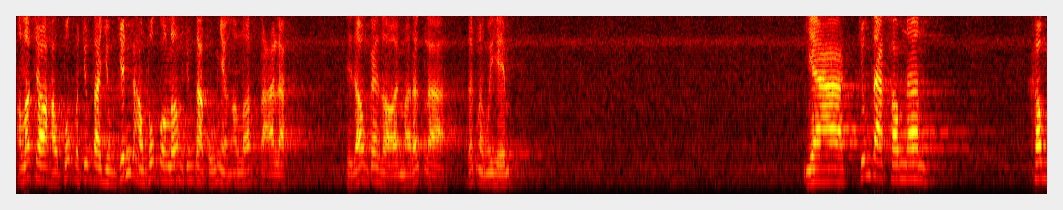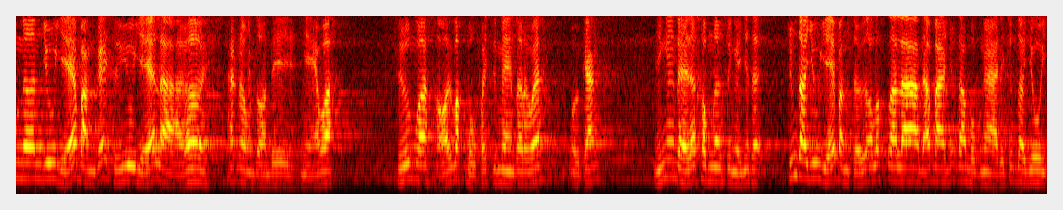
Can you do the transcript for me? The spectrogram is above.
Allah cho hạnh phúc mà chúng ta dùng chính cái hạnh phúc của Allah mà chúng ta phủ nhận Allah Taala. Thì đó là một cái rồi mà rất là rất là nguy hiểm. Và chúng ta không nên không nên vui vẻ bằng cái sự vui vẻ là ơi tháng hoàn toàn đi nhẹ quá sướng quá khỏi bắt buộc phải xi men ta đâu quá ngồi cắn. Những vấn đề đó không nên suy nghĩ như thế. Chúng ta vui vẻ bằng sự Allah Taala đã ban chúng ta một ngày để chúng ta vui.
